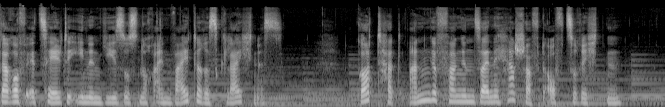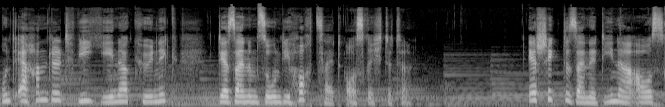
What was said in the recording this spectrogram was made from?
Darauf erzählte ihnen Jesus noch ein weiteres Gleichnis. Gott hat angefangen, seine Herrschaft aufzurichten, und er handelt wie jener König, der seinem Sohn die Hochzeit ausrichtete. Er schickte seine Diener aus,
